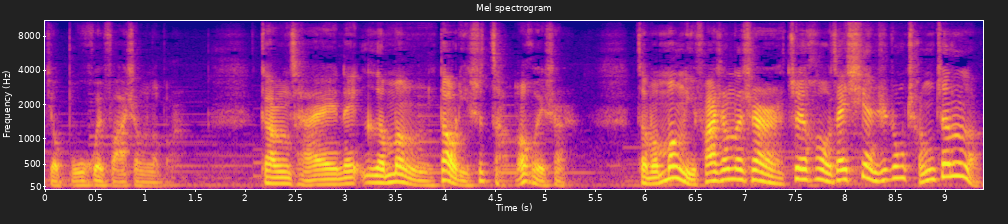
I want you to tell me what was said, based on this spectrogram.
就不会发生了吧。刚才那噩梦到底是怎么回事？怎么梦里发生的事儿，最后在现实中成真了？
